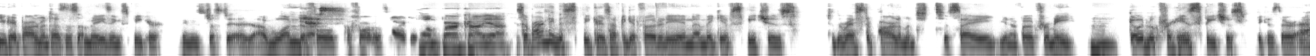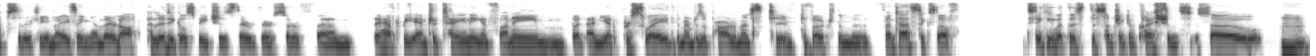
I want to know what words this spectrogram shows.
UK Parliament has this amazing speaker who is just a, a wonderful yes. performance artist. On Bercow, yeah. So apparently the speakers have to get voted in and they give speeches to the rest of Parliament to say, you know, vote for me. Mm. Go and look for his speeches because they're absolutely amazing, and they're not political speeches. They're they're sort of um, they have to be entertaining and funny, but and yet persuade the members of Parliament to to vote for them. Fantastic stuff sticking with this the subject of questions. So mm.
